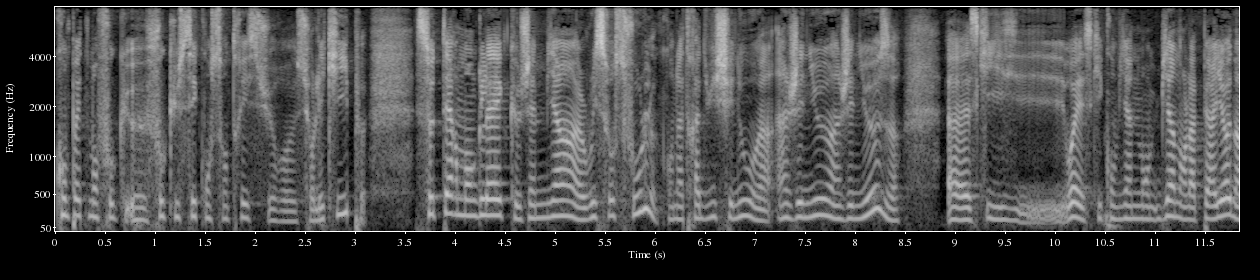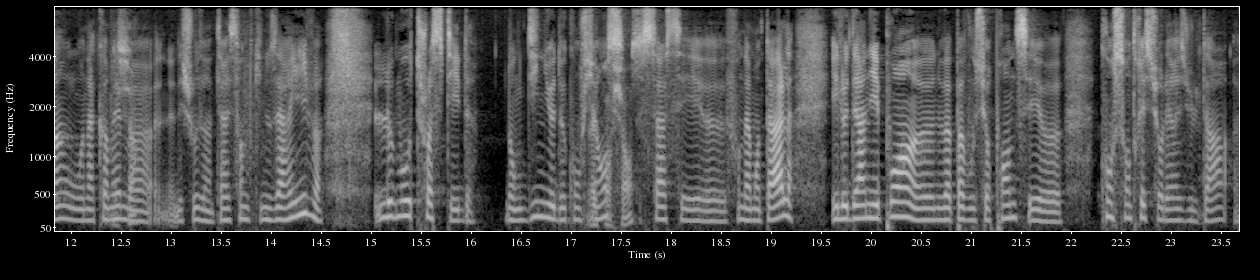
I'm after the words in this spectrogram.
complètement focu- focusé, concentré sur sur l'équipe. Ce terme anglais que j'aime bien, resourceful, qu'on a traduit chez nous, hein, ingénieux, ingénieuse, euh, ce qui ouais, ce qui convient bien dans la période hein, où on a quand même euh, des choses intéressantes qui nous arrivent. Le mot trusted. Donc digne de confiance, confiance. ça c'est euh, fondamental. Et le dernier point euh, ne va pas vous surprendre, c'est euh, concentrer sur les résultats. Euh,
